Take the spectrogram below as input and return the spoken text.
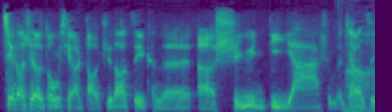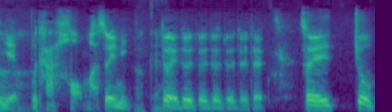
见到这个东西而导致到自己可能呃时运低呀什么这样子也不太好嘛。所以你对对对对对对对，所以就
